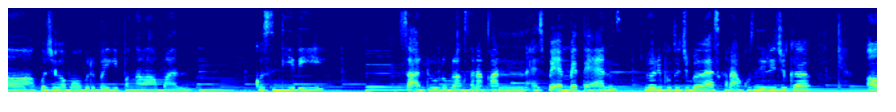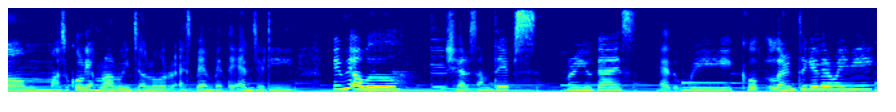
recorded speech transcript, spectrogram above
uh, aku juga mau berbagi pengalaman aku sendiri saat dulu melaksanakan SBMPTN 2017 karena aku sendiri juga um, masuk kuliah melalui jalur SBMPTN jadi maybe I will share some tips for you guys that we could learn together maybe.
